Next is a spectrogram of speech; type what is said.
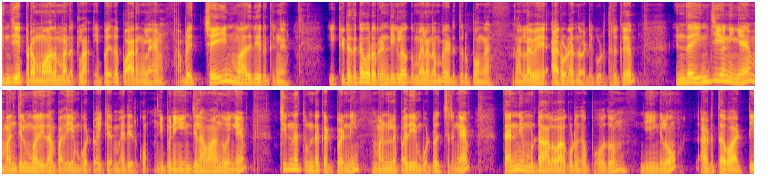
இஞ்சியை பிரமாதமாக எடுக்கலாம். இப்போ இதை பாருங்களேன். அப்படியே செயின் மாதிரி இருக்குங்க. கிட்டத்தட்ட ஒரு ரெண்டு கிலோவுக்கு மேலே நம்ம எடுத்துருப்போங்க. நல்லாவே அறுவடை அந்த வாட்டி கொடுத்துருக்கு. இந்த இஞ்சியும் நீங்கள் மஞ்சள் மாதிரி தான் பதியம் போட்டு வைக்கிற மாதிரி இருக்கும். இப்போ நீங்கள் இஞ்சிலாம் வாங்குவீங்க. சின்ன துண்டை கட் பண்ணி மண்ணில் பதியம் போட்டு வச்சுருங்க. தண்ணி மட்டும் அளவாக கொடுங்க போதும். நீங்களும் அடுத்த வாட்டி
